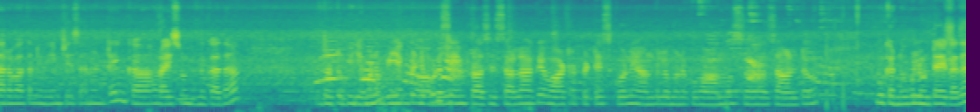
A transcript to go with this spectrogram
తర్వాత నేను ఏం చేశానంటే ఇంకా రైస్ ఉంటుంది కదా దొడ్డు బియ్యం మనం బియ్యం పిండి కూడా సేమ్ ప్రాసెస్. అలాగే వాటర్ పెట్టేసుకొని అందులో మనకు వాము సాల్ట్ ఇంకా నువ్వులు ఉంటాయి కదా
